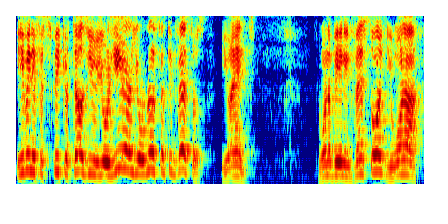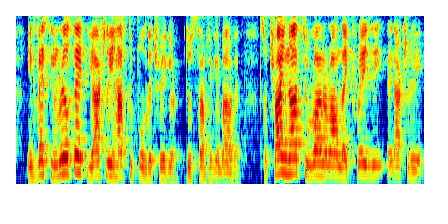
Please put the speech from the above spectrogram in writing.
Even if a speaker tells you you're here, you're real estate investors, you ain't. You want to be an investor, you want to invest in real estate, you actually have to pull the trigger, do something about it. So try not to run around like crazy and actually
